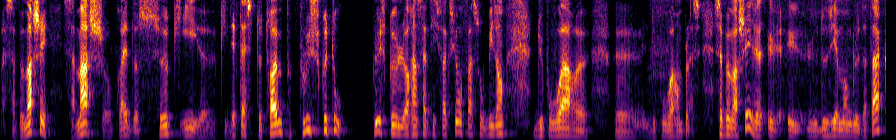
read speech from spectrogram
ben, ça peut marcher. Ça marche auprès de ceux qui, euh, qui détestent Trump plus que tout plus que leur insatisfaction face au bilan du pouvoir, euh, euh, du pouvoir en place. Ça peut marcher. Le, deuxième angle d'attaque,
